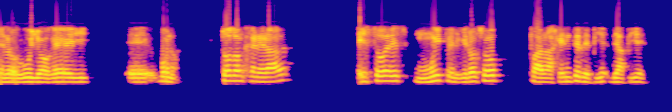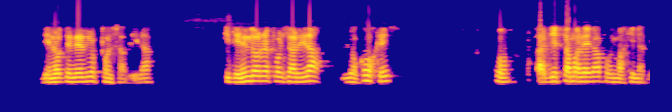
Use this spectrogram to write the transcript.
el orgullo gay, eh, bueno, todo en general. Esto es muy peligroso para la gente de, pie- de a pie, de no tener responsabilidad. Y teniendo responsabilidad, lo coges, pues de esta manera, pues imagínate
